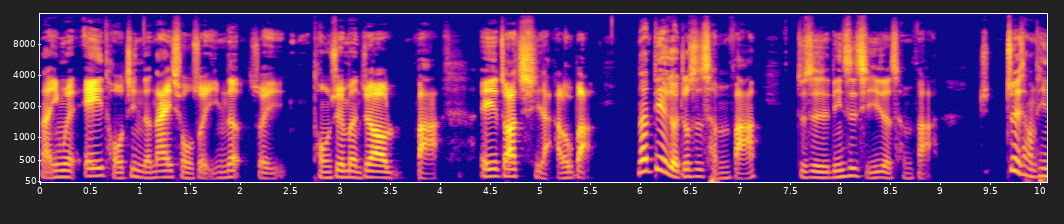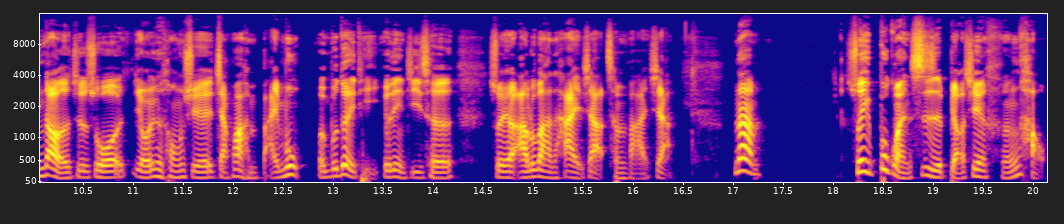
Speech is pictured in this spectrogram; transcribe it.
那因为 A 投进的那一球所以赢了，所以同学们就要把 A 抓起来阿鲁巴。那第二个就是惩罚，就是临时起意的惩罚。最常听到的就是说，有一个同学讲话很白目，文不对题，有点机车，所以阿鲁巴他一下，惩罚一下。那所以不管是表现很好，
